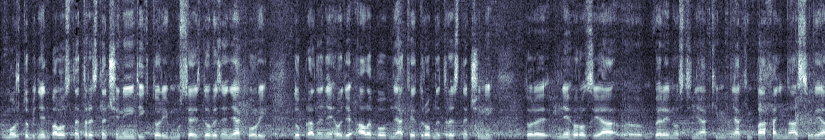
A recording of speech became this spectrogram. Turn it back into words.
Môžu to byť nedbalostné trestné činy, tí, ktorí musia ísť do väzenia kvôli dopravnej nehode, alebo nejaké drobné trestné činy, ktoré nehrozia e, verejnosti nejakým, nejakým páchaním násilia.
